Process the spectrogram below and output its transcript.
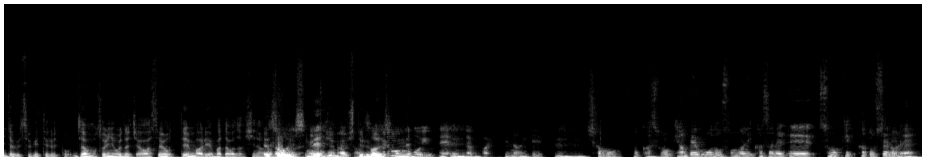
ンタビュー続けてると、じゃあもうそれに俺たち合わせようって、周りはバタバタしながら。そうですね準備してるそうですねそれもすごいよね。ええなんか出ないで。ええしかも、そうか、そのキャンペーン報道をそんなに重ねて、その結果としてのね、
